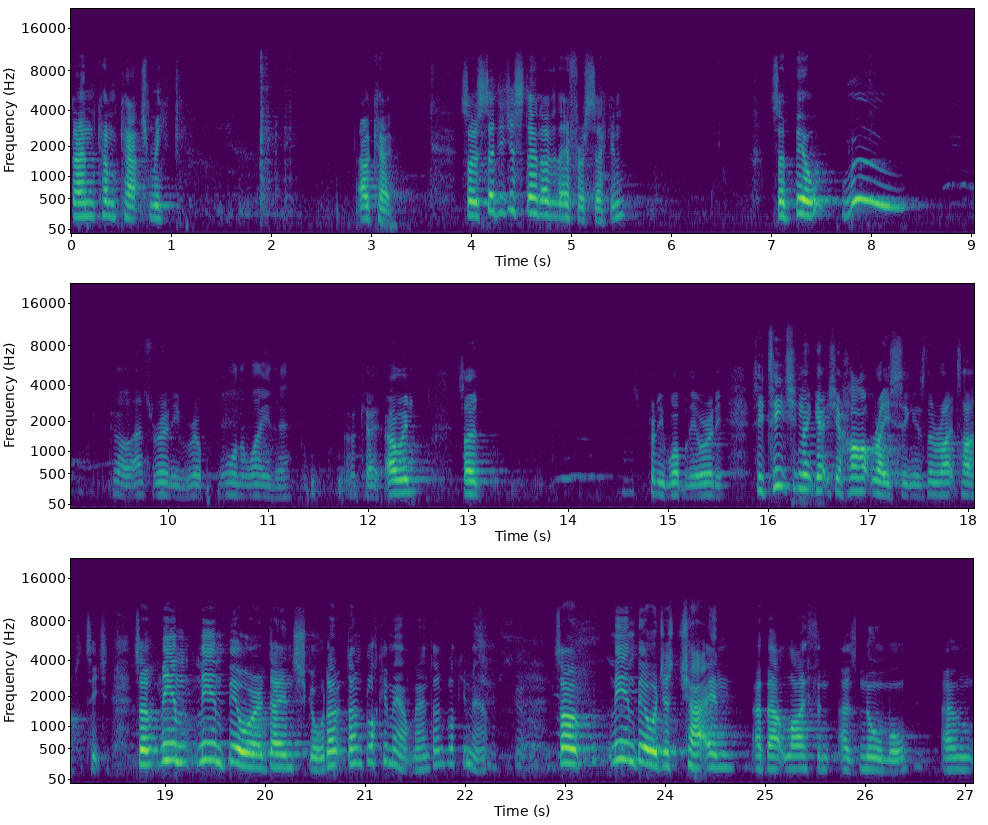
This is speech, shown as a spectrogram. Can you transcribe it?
Dan, come catch me. Okay. So, you just stand over there for a second. So, Bill, woo! God, that's really worn away there. Okay, Owen, so it's pretty wobbly already. See, teaching that gets your heart racing is the right type of teaching. So, me and, me and Bill were a day in school. Don't, don't block him out, man. Don't block him out. So, me and Bill were just chatting about life and, as normal, and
